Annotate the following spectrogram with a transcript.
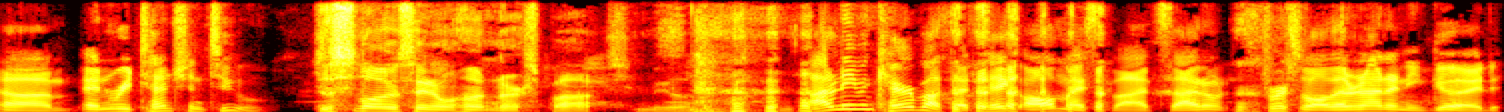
Um, and retention too. Just as long as they don't hunt in our spots. you'll be okay. I don't even care about that. Take all my spots. I don't. First of all, they're not any good,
